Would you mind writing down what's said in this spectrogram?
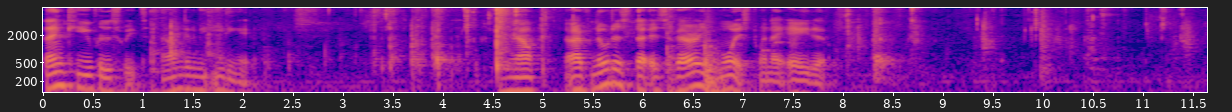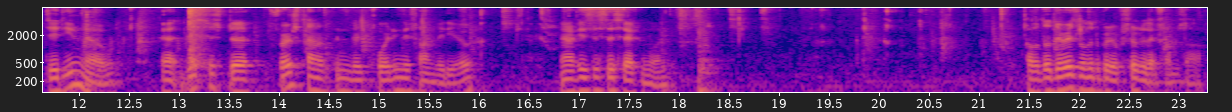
Thank you for the sweets. Now I'm gonna be eating it. Now, I've noticed that it's very moist when I ate it. Did you know that this is the first time I've been recording this on video? Now, this is the second one. Although there is a little bit of sugar that comes off.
